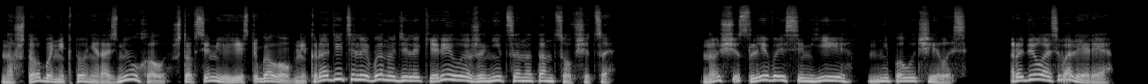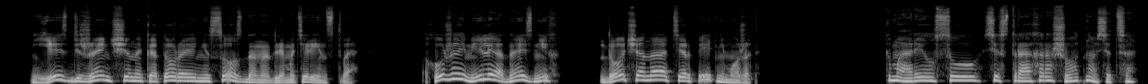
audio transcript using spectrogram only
Но чтобы никто не разнюхал, что в семье есть уголовник, родители вынудили Кирилла жениться на танцовщице. Но счастливой семьи не получилось. Родилась Валерия. Есть женщины, которые не созданы для материнства. Похоже, Эмилия одна из них. Дочь она терпеть не может. К Мариусу сестра хорошо относится.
